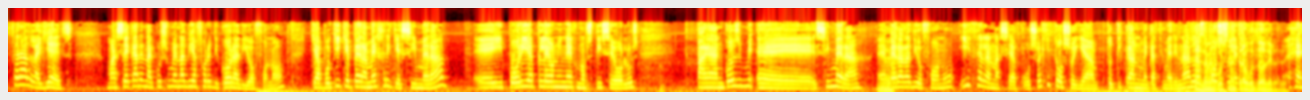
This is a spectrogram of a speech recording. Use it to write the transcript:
έφερε αλλαγές. Μας έκανε να ακούσουμε ένα διαφορετικό ραδιόφωνο και από εκεί και πέρα μέχρι και σήμερα ε, η πορεία πλέον είναι γνωστή σε όλους. Παγκόσμι, ε, σήμερα, ε, Ναι. μέρα ραδιοφώνου, ήθελα να σε ακούσω, όχι τόσο για το τι κάνουμε καθημερινά, αλλά Θες να με πώς, ακούσει να βλέ- τραγουδώ δηλαδή. ε,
